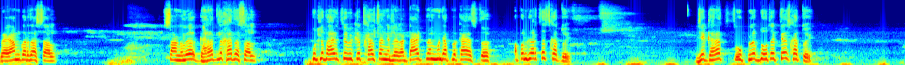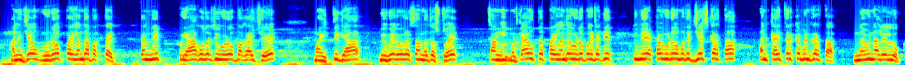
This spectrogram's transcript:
व्यायाम करत असाल चांगलं घरातलं खात असाल कुठलं बाहेरचं विकत खायला सांगितलं का? डाएट प्लॅनमध्ये आपलं काय असतं? आपण घरचंच खातोय. जे घरात उपलब्ध होतं तेच खातोय. आणि जे व्हिडिओ पहिल्यांदा बघतायत त्यांनी या अगोदरचे व्हिडिओ बघायचे माहिती घ्या मी वेगवेगळं सांगत असतोय. चांगलं म्हणजे काय होतं पहिल्यांदा व्हिडिओ बघितला की तुम्ही एका व्हिडिओमध्ये जज करता आणि काहीतरी कमेंट करता. नवीन आलेले लोक.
